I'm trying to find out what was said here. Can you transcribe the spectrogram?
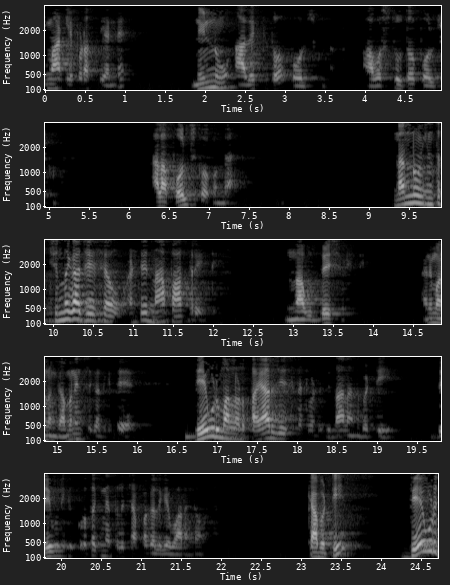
ఈ మాటలు ఎప్పుడు వస్తాయి అంటే నిన్ను ఆ వ్యక్తితో పోల్చుకున్నావు ఆ వస్తువుతో పోల్చుకున్నావు అలా పోల్చుకోకుండా నన్ను ఇంత చిన్నగా చేశావు అంటే నా పాత్ర ఏంటి? నా ఉద్దేశం ఏంటి? అని మనం గమనించగలిగితే దేవుడు మనల్ని తయారు చేసినటువంటి విధానాన్ని బట్టి దేవునికి కృతజ్ఞతలు చెప్పగలిగే వారంగా ఉంటుంది కాబట్టి దేవుడు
